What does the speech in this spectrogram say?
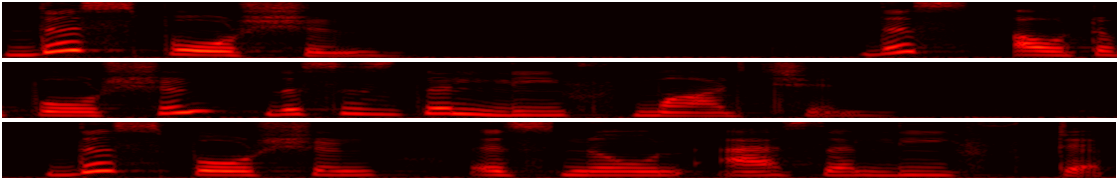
This portion, this outer portion, this is the leaf margin. This portion is known as the leaf tip.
